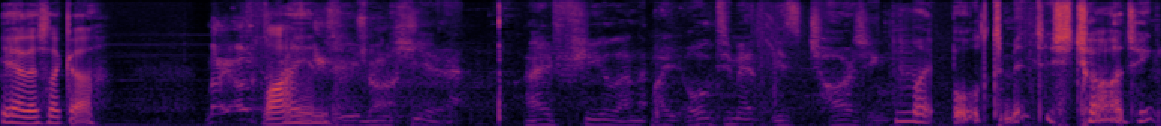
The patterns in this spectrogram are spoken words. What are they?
Yeah, there's like a lion. is Even charged. here, I feel an my ultimate is charging. My ultimate is charging.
